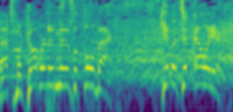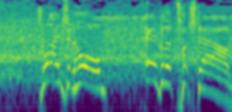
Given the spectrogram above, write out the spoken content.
That's McGovern and there's the fullback. Give it to Elliott. Drives it home and for the touchdown.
